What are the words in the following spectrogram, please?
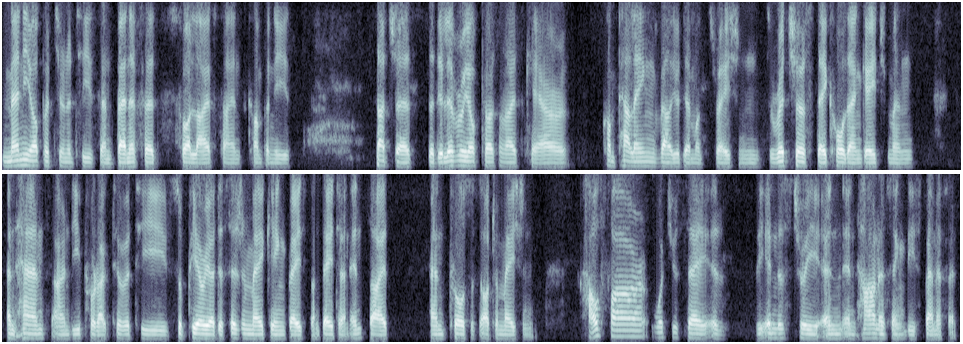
many opportunities and benefits for life science companies, such as the delivery of personalized care, compelling value demonstrations, richer stakeholder engagement, enhanced R&D productivity, superior decision making based on data and insights, and process automation. How far would you say is the industry in, in harnessing these benefits?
